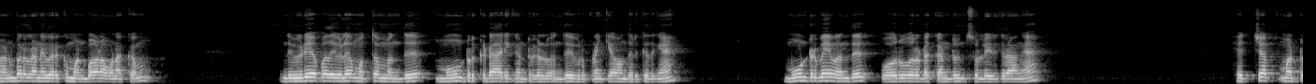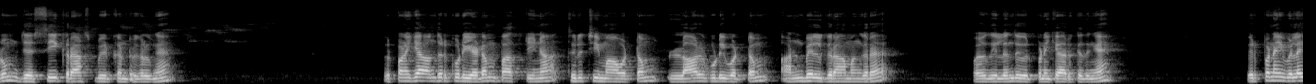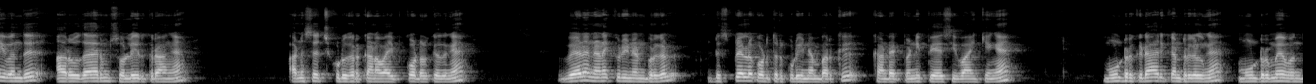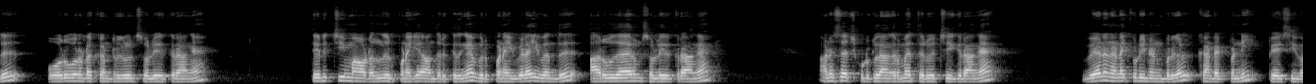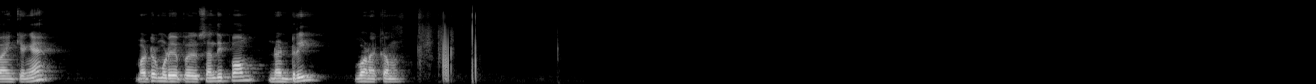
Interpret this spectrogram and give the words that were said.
நண்பர்கள் அனைவருக்கும் அன்பான வணக்கம். இந்த வீடியோ பதிவில் மொத்தம் வந்து மூன்று கிடாரி கன்றுகள் வந்து விற்பனைக்காக வந்திருக்குதுங்க. மூன்றுமே வந்து ஒரு வருட கன்றுன்னு சொல்லியிருக்கிறாங்க. ஹெச்அப் மற்றும் ஜெஸ்ஸி கிராஸ் பீட் கன்றுகள்ங்க. விற்பனைக்காக வந்திருக்கக்கூடிய இடம் பார்த்துட்டிங்கன்னா திருச்சி மாவட்டம் லால்குடி வட்டம் அன்பேல் கிராமங்கிற பகுதியிலேருந்து விற்பனைக்காக இருக்குதுங்க. விற்பனை விலை வந்து அறுபதாயிரம் சொல்லியிருக்கிறாங்க. அனுசரித்து கொடுக்கறதுக்கான வாய்ப்பு கூட இருக்குதுங்க. வேலை நினைக்கக்கூடிய நண்பர்கள் டிஸ்பிளேயில் கொடுத்துருக்கூடிய நம்பருக்கு கான்டாக்ட் பண்ணி பேசி வாங்கிக்கோங்க. மூன்று கிடாரி கன்றுகள்ங்க. மூன்றுமே வந்து ஒரு வருட கன்றுகள்னு சொல்லியிருக்கிறாங்க. திருச்சி மாவட்டத்தில் விற்பனைக்காக வந்திருக்குதுங்க. விற்பனை விலை வந்து அறுபதாயிரம் சொல்லியிருக்கிறாங்க. அனுசரித்து கொடுக்கலாங்கிற மாதிரி தெரிவிச்சுக்கிறாங்க வேலை நினைக்கக்கூடிய நண்பர்கள் கான்டாக்ட் பண்ணி பேசி வாங்கிக்கோங்க. மற்றும் உடைய சந்திப்போம். நன்றி. வணக்கம்.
